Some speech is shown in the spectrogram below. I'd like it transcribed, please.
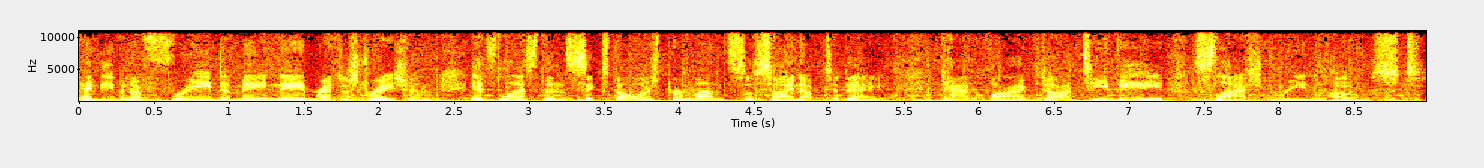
and even a free domain name registration. It's less than $6 per month, so sign up today. cat5.tv slash dreamhost.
